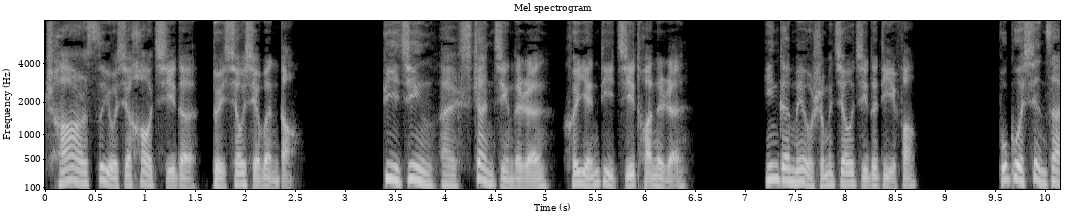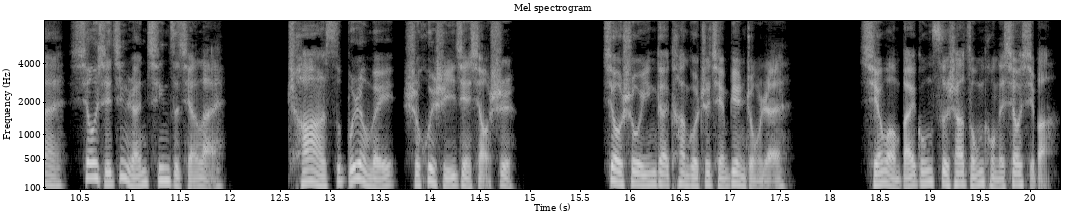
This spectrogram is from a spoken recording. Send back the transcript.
查尔斯有些好奇的对萧协问道。毕竟 X 战警的人和炎帝集团的人应该没有什么交集的地方。不过现在萧协竟然亲自前来。查尔斯不认为是会是一件小事。教授应该看过之前变种人前往白宫刺杀总统的消息吧？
